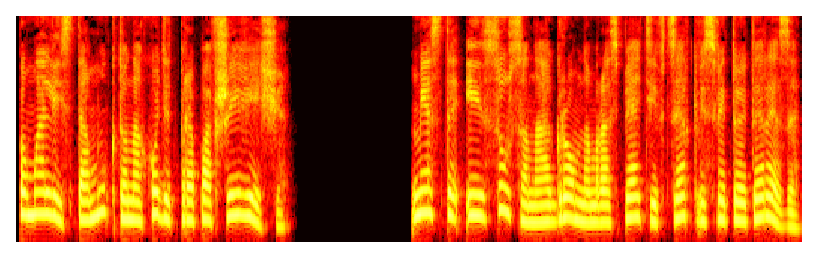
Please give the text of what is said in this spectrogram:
«Помолись тому, кто находит пропавшие вещи». Место Иисуса на огромном распятии в церкви Святой Терезы.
